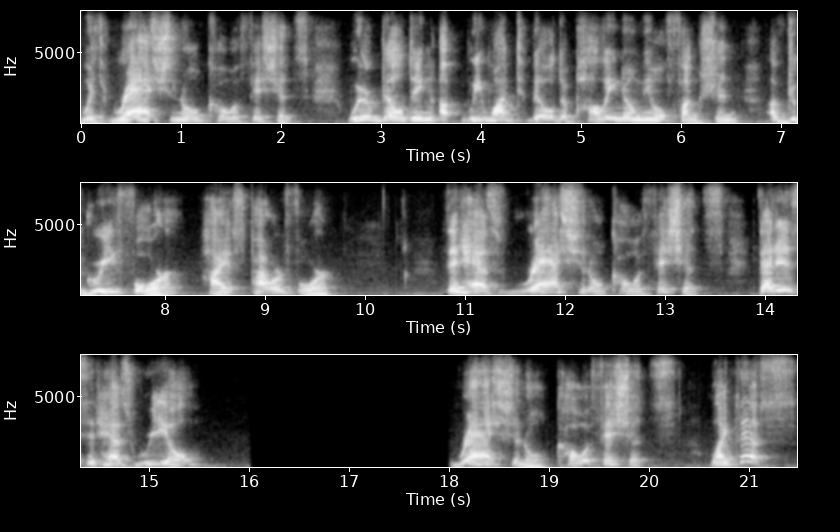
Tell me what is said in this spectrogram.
with rational coefficients. We're building, up, we want to build a polynomial function of degree 4, highest power 4, that has rational coefficients. That is, it has real rational coefficients, like this.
